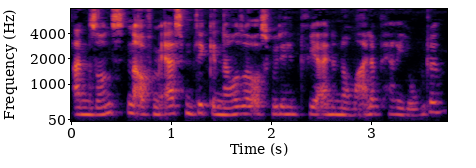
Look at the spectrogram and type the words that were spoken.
ansonsten auf den ersten Blick genauso aussieht wie eine normale Periode?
